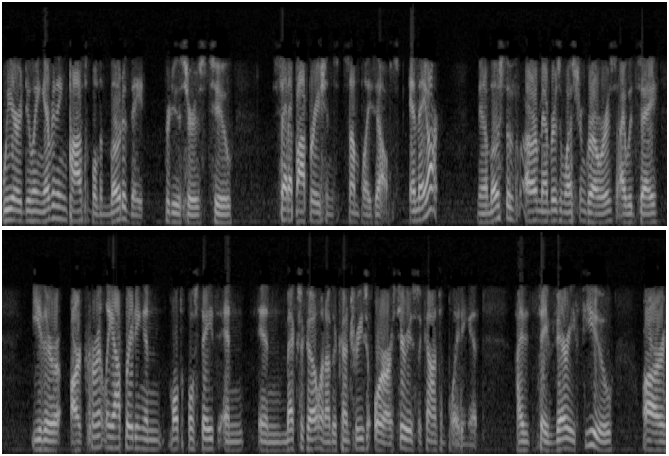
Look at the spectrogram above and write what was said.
we are doing everything possible to motivate producers to set up operations someplace else. And they are. You know, most of our members and Western growers, I would say, either are currently operating in multiple states and in Mexico and other countries or are seriously contemplating it. I'd say very few are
